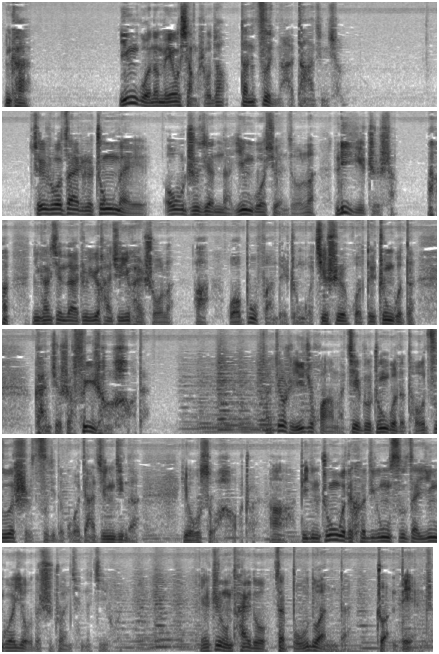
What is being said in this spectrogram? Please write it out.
你看，英国呢没有享受到，但是自己呢还搭进去了。所以说，在这个中美欧之间呢，英国选择了利益至上。你看现在这约翰逊还说了啊，我不反对中国，其实我对中国的感觉是非常好的。就是一句话嘛，借助中国的投资，使自己的国家经济呢有所好转啊！毕竟中国的科技公司在英国有的是赚钱的机会，因为这种态度在不断的转变着。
